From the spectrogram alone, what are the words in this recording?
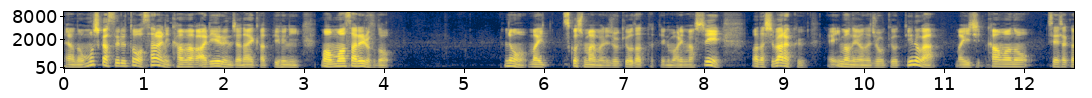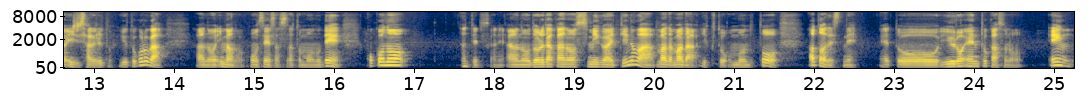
あのもしかするとさらに緩和がありえるんじゃないかっていうふうに、まあ、思わされるほどの、まあ、少し前まで状況だったっていうのもありますしまだしばらく今のような状況っていうのが、まあ、維持緩和の政策が維持されるというところがあの今のコンセンサスだと思うのでここのなんていうんですかね、あの、ドル高の進み具合っていうのは、まだまだいくと思うのと、あとはですね、えっと、ユーロ円とか、その、円、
